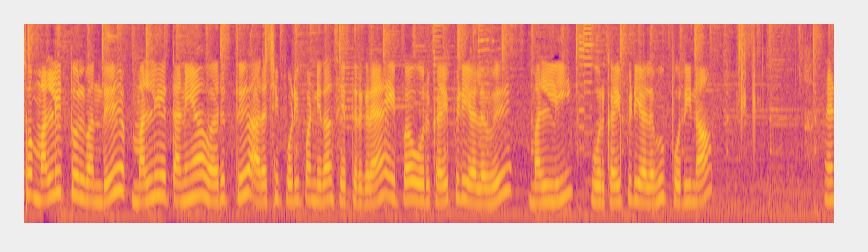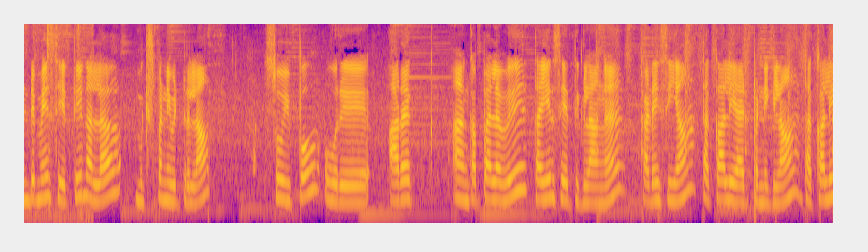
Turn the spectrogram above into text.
ஸோ மல்லித்தூள் வந்து மல்லியை தனியாக வறுத்து அரைச்சி பொடி பண்ணி தான் சேர்த்துருக்குறேன். இப்போ ஒரு கைப்பிடி அளவு மல்லி ஒரு கைப்பிடி அளவு புதினா ரெண்டுமே சேர்த்து நல்லா மிக்ஸ் பண்ணி விட்டுடலாம் ஸோ இப்போது ஒரு அரை கப்பளவு கப் அளவு தயிர் சேர்த்துக்கலாங்க. கடைசியாக தக்காளி ஆட் பண்ணிக்கலாம். தக்காளி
